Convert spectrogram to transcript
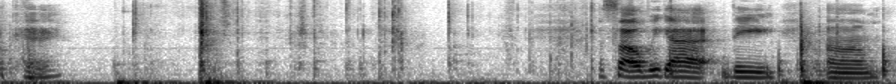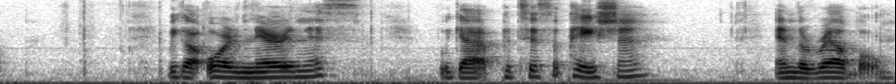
okay. So we got the um, we got ordinariness, we got participation, and the rebel.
